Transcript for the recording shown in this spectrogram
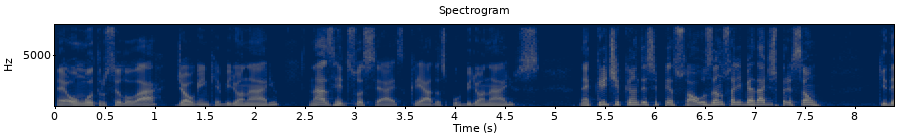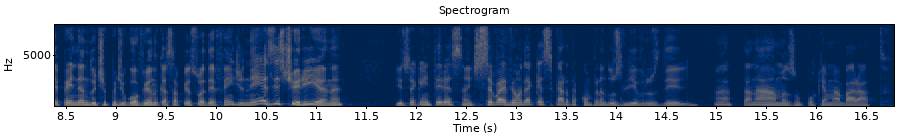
né, ou um outro celular de alguém que é bilionário, nas redes sociais criadas por bilionários né, criticando esse pessoal usando sua liberdade de expressão, que dependendo do tipo de governo que essa pessoa defende, nem existiria, né? Isso é que é interessante. Você vai ver onde é que esse cara está comprando os livros dele. Ah, tá na Amazon, porque é mais barato.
